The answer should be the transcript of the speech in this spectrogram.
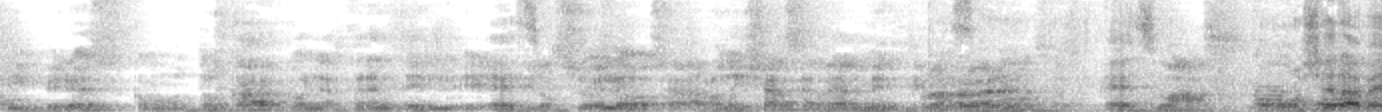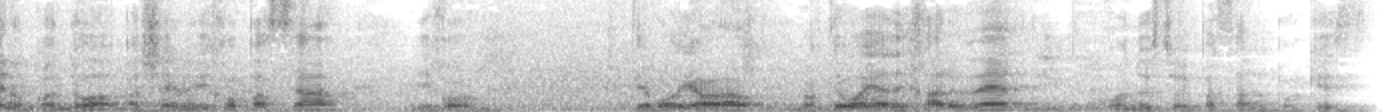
sí, pero es como tocar con la frente el, el, el suelo, o sea, arrodillarse realmente. Una reverencia. Eso. Más. Como Jerabenu, cuando Hashem me dijo pasar, dijo, te voy a, no te voy a dejar ver cuando estoy pasando, porque es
